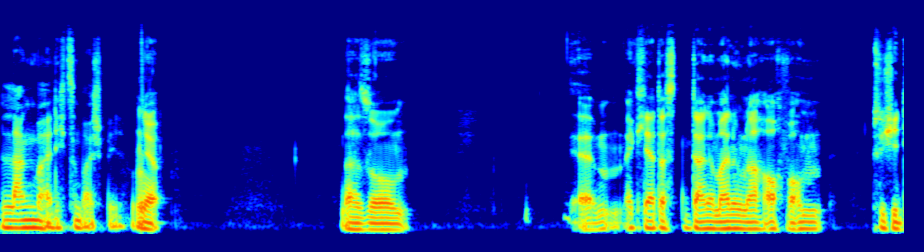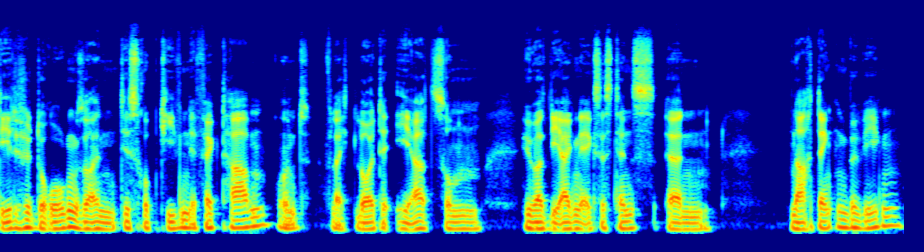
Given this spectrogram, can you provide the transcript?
langweilig zum Beispiel. Ja. Also ähm, erklärt das deiner Meinung nach auch, warum psychedelische Drogen so einen disruptiven Effekt haben und vielleicht Leute eher zum über die eigene Existenz äh, Nachdenken bewegen?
